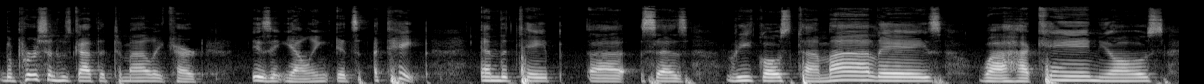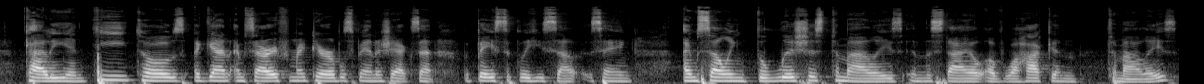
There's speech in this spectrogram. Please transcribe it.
the person who's got the tamale cart isn't yelling, it's a tape. And the tape uh, says, Ricos tamales, Oaxaqueños, calientitos. Again, I'm sorry for my terrible Spanish accent, but basically he's saying, I'm selling delicious tamales in the style of Oaxacan tamales.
